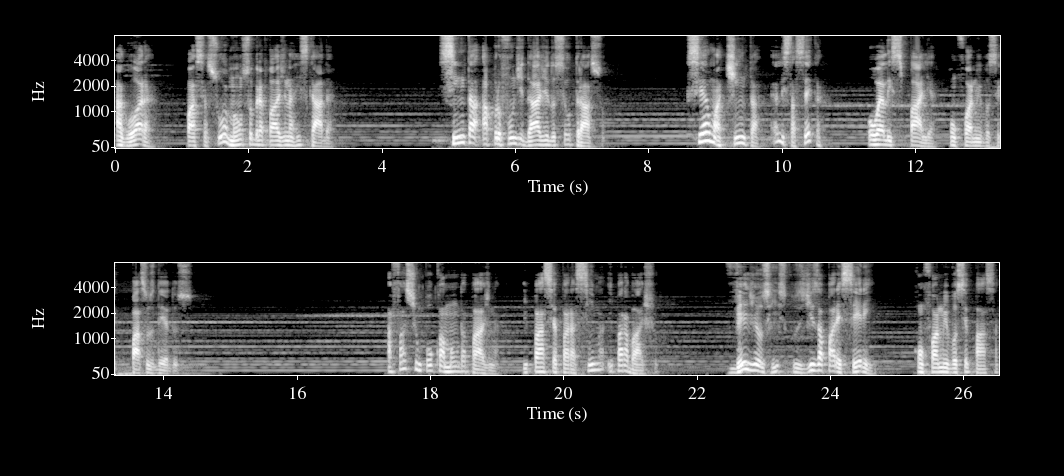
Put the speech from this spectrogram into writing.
Agora, passe a sua mão sobre a página riscada. Sinta a profundidade do seu traço. Se é uma tinta, ela está seca? Ou ela espalha conforme você passa os dedos? Afaste um pouco a mão da página e passe-a para cima e para baixo. Veja os riscos desaparecerem conforme você passa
